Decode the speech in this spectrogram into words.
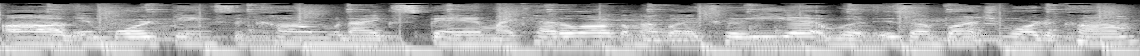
um, and more things to come when I expand my catalog. I'm not going to tell you yet, but it's a bunch more to come.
